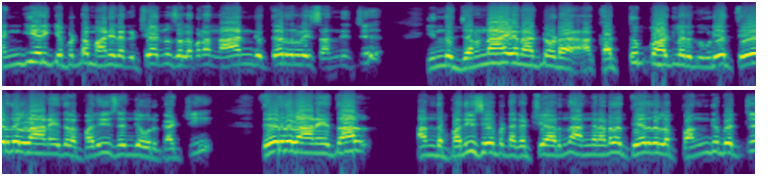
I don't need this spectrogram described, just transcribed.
அங்கீகரிக்கப்பட்ட மாநில கட்சியா இன்னும் சொல்லப்போனா நான்கு தேர்தலை சந்திச்சு இந்த ஜனநாயக நாட்டோட கட்டுப்பாட்டில் இருக்கக்கூடிய தேர்தல் ஆணையத்துல பதிவு செஞ்ச ஒரு கட்சி. தேர்தல் ஆணையத்தால் அந்த பதிவு செய்யப்பட்ட கட்சியா இருந்து அங்க நடந்த தேர்தலில் பங்கு பெற்று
